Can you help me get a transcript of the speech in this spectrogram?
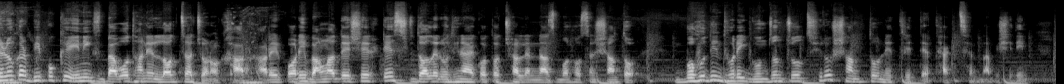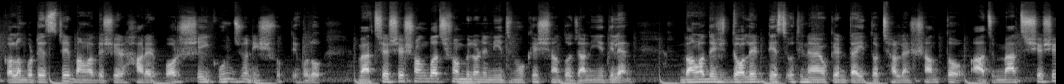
শ্রীলঙ্কার বিপক্ষে ইনিংস ব্যবধানে লজ্জাজনক হার। আর এরপরই বাংলাদেশের টেস্ট দলের অধিনায়কত্ব ছাড়লেন নাজমুল হোসেন শান্ত। বহুদিন ধরেই গুঞ্জন চলছিল, শান্ত নেতৃত্বে থাকছেন না বেশি দিন। কলম্বো টেস্টে বাংলাদেশের হারের পর সেই গুঞ্জনই সত্যি হলো। ম্যাচ শেষে সংবাদ সম্মেলনে নিজ মুখে শান্ত জানিয়ে দিলেন বাংলাদেশ দলের টেস্ট অধিনায়কের দায়িত্ব ছাড়লেন শান্ত। আজ ম্যাচ শেষে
